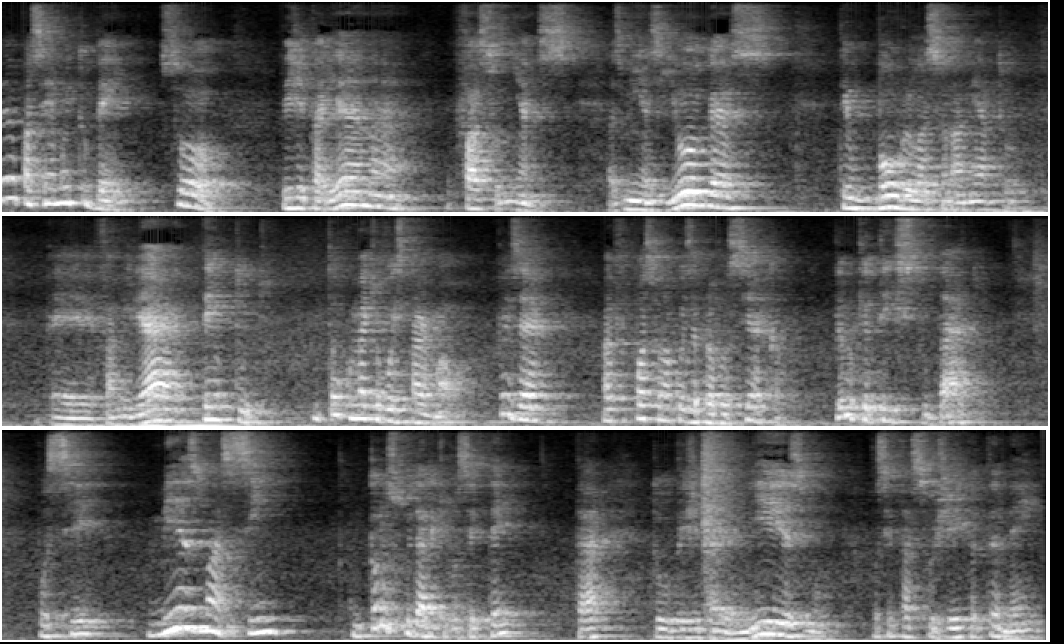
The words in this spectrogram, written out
Eu passei muito bem. Sou vegetariana, faço minhas, as minhas yogas, tenho um bom relacionamento é, familiar, tenho tudo. Então, como é que eu vou estar mal? Pois é, mas posso falar uma coisa para você, Cal? Pelo que eu tenho estudado, você, mesmo assim, com todos os cuidados que você tem, tá? do vegetarianismo, você está sujeito também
